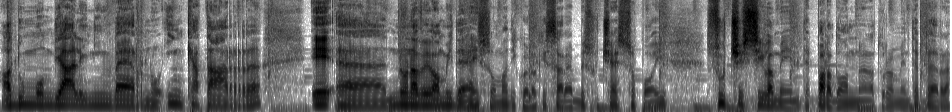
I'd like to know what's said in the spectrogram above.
ad un mondiale in inverno in Qatar e eh, non avevamo idea insomma di quello che sarebbe successo poi successivamente. Pardon naturalmente per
